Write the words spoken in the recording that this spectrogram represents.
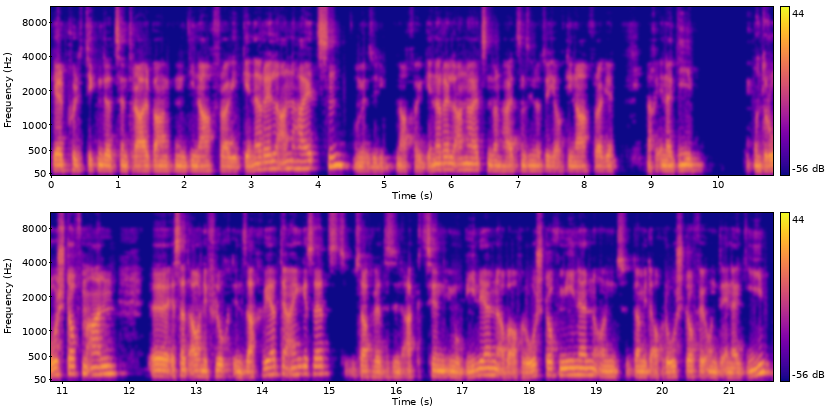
Geldpolitiken der Zentralbanken die Nachfrage generell anheizen. Und wenn sie die Nachfrage generell anheizen, dann heizen sie natürlich auch die Nachfrage nach Energie und Rohstoffen an. Äh, es hat auch eine Flucht in Sachwerte eingesetzt. Sachwerte sind Aktien, Immobilien, aber auch Rohstoffminen und damit auch Rohstoffe und Energie.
